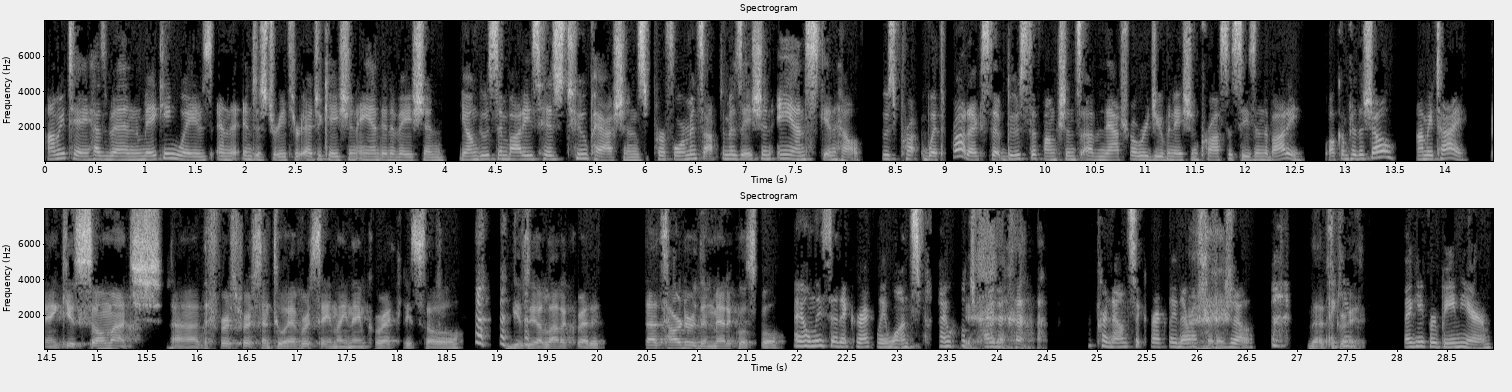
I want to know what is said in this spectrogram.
Amitay has been making waves in the industry through education and innovation. Young Goose embodies his two passions, performance optimization and skin health, pro- with products that boost the functions of natural rejuvenation processes in the body. Welcome to the show, Amitay. Thank you so much. Uh, the first person to ever say my name correctly. So gives you a lot of credit. That's harder than medical school. I only said it correctly once, but I will try to pronounce it correctly the rest of the show. That's Thank great. You. Thank you for being here.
